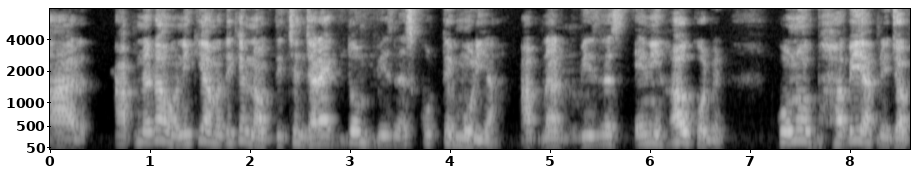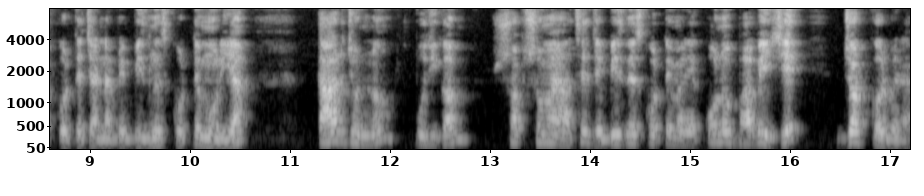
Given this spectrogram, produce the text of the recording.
আর আপনারা অনেকেই আমাদেরকে নক দিচ্ছেন, যারা একদম বিজনেস করতে মরিয়া। আপনার বিজনেস এনি হাউ করবেন। কোনোভাবেই আপনি জব করতে চান না, আপনি বিজনেস করতে মরিয়া, তার জন্য পুঁজিকম সব সময় আছে যে বিজনেস করতে মরিয়া কোনোভাবেই সে জব করবে না।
